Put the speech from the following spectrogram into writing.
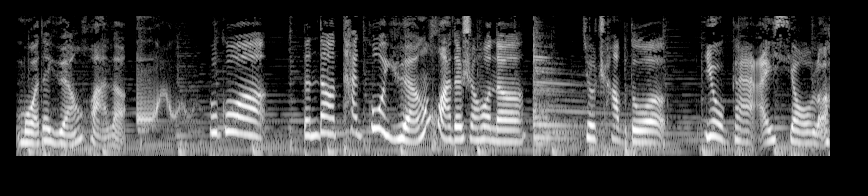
磨得圆滑了。不过，等到太过圆滑的时候呢，就差不多又该挨削了。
